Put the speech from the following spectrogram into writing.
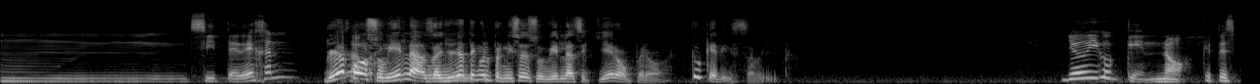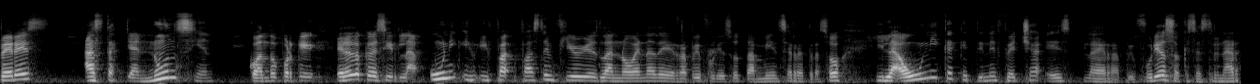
Mm, si te dejan. Yo ya o sea, puedo subirla, o sea, yo ya tengo el permiso de subirla si quiero, pero ¿tú qué dices, amiguito? Yo digo que no, que te esperes hasta que anuncien cuando, porque era lo que iba a decir, la única, y, y Fa- Fast and Furious, la novena de Rápido y Furioso también se retrasó, y la única que tiene fecha es la de Rápido y Furioso, que se va a estrenar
